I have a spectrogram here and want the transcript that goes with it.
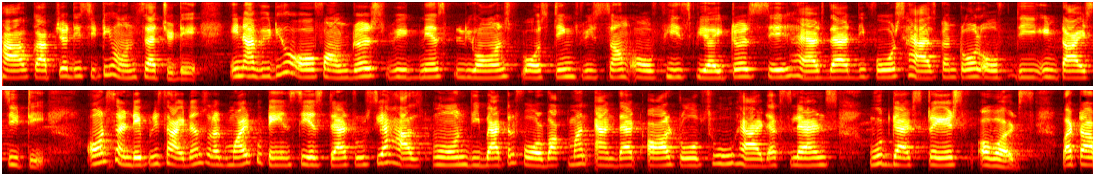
have captured the city on Saturday. In a video of founders Vignes Lyon's posting with some of his fighters said that the force has control of the entire city. On Sunday, President Vladimir Putin says that Russia has won the battle for Bakhmut and that all troops who had excellence would get state awards. But a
